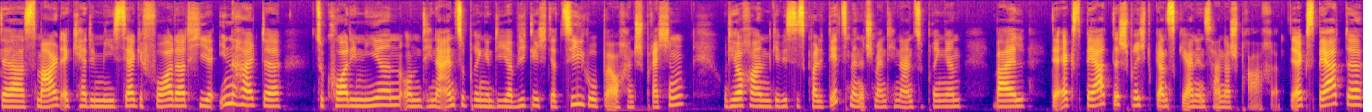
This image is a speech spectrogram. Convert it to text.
der Smart Academy sehr gefordert, hier Inhalte zu koordinieren und hineinzubringen, die ja wirklich der Zielgruppe auch entsprechen und hier auch ein gewisses Qualitätsmanagement hineinzubringen, weil der Experte spricht ganz gerne in seiner Sprache. Der Experte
